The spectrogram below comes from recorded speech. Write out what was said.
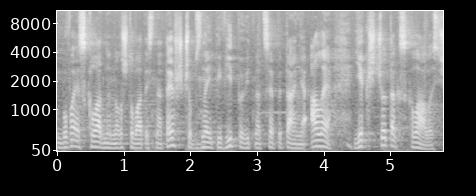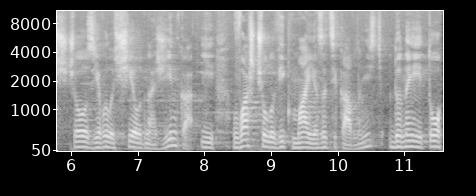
буває складно налаштуватись на те, щоб знайти відповідь на це питання. Але якщо так склалось, що з'явилася ще одна жінка, і ваш чоловік має зацікавленість до неї, то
